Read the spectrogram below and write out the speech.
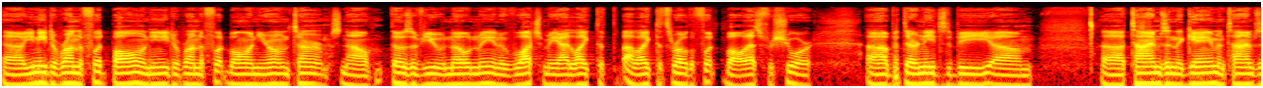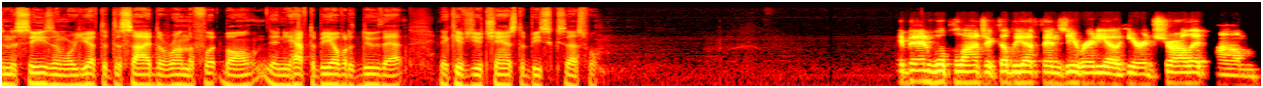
uh, you need to run the football, and you need to run the football on your own terms. Now, those of you who know me and who've watched me, I like to I like to throw the football. That's for sure. Uh, but there needs to be um, uh, times in the game and times in the season where you have to decide to run the football, and you have to be able to do that. It gives you a chance to be successful. Hey, Ben, Will Palaszczuk, WFNZ Radio here in Charlotte. Um,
